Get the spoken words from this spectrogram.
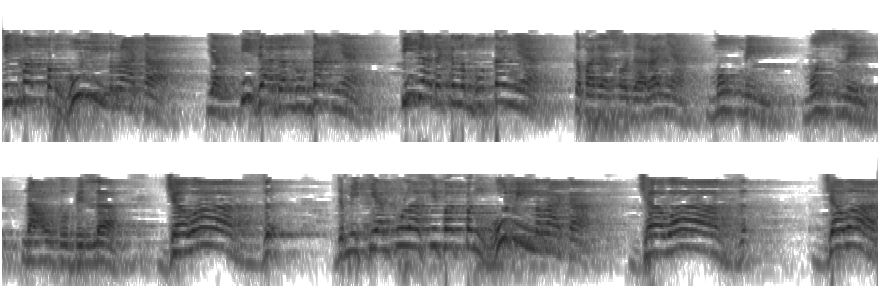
sifat penghuni neraka yang tidak ada lunaknya, tidak ada kelembutannya kepada saudaranya mukmin muslim. Naudzubillah. Jawab demikian pula sifat penghuni neraka. Jawab jawab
